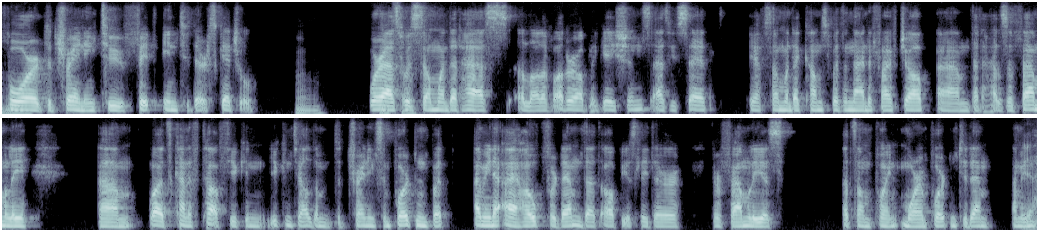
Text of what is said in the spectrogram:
mm. for the training to fit into their schedule. Mm. Whereas with someone that has a lot of other obligations, as you said, you have someone that comes with a nine to five job um, that has a family. Um, well, it's kind of tough. You can you can tell them the training's important, but I mean, I hope for them that obviously their their family is at some point more important to them. I mean,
